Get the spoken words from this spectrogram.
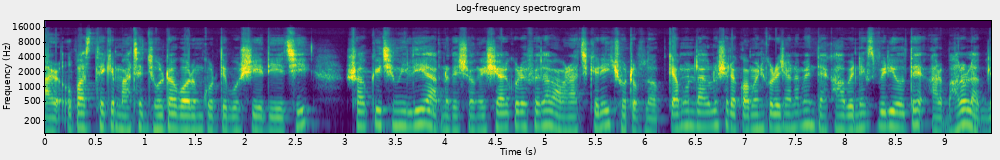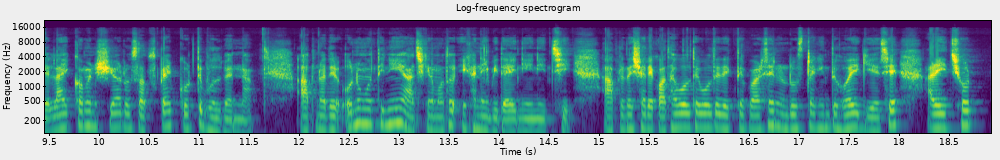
আর ওপাশ থেকে মাছের ঝোলটাও গরম করতে বসিয়ে দিয়েছি। সব কিছু মিলিয়ে আপনাদের সঙ্গে শেয়ার করে ফেলাম আমার আজকের এই ছোটো ব্লগ কেমন লাগল সেটা কমেন্ট করে জানাবেন। দেখা হবে নেক্সট ভিডিওতে আর ভালো লাগলে লাইক কমেন্ট শেয়ার ও সাবস্ক্রাইব করতে ভুলবেন না। আপনাদের অনুমতি নিয়ে আজকের মতো এখানেই বিদায় নিয়ে নিচ্ছি। আপনাদের সাথে কথা বলতে বলতে দেখতে পারছেন নুডলসটা কিন্তু হয়ে গিয়েছে। আর এই ছোট্ট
